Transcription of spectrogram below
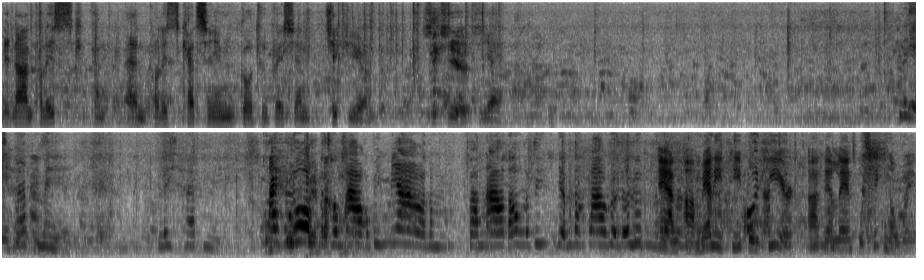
Vietnam police can, and police catch him go to prison six years. Six years? Yeah. Please help me. Please help me. I look, the tomorrow, be meow. And uh, many people here, uh, their lands were taken away.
